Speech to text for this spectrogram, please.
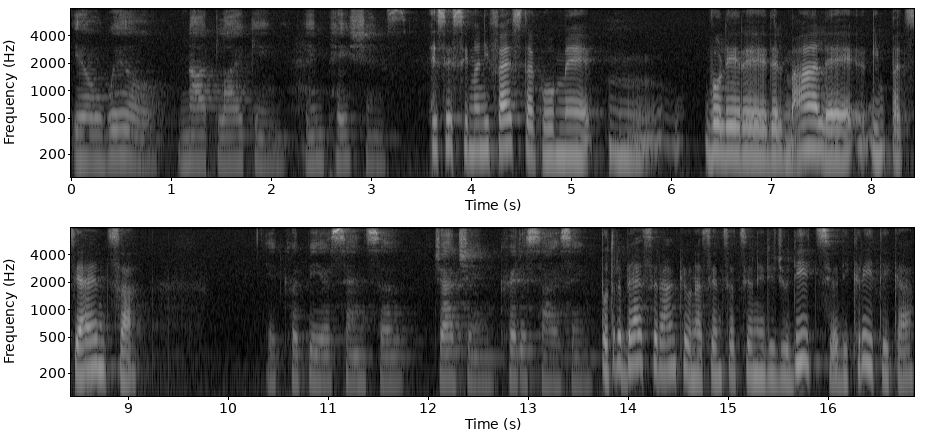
ill will, not liking, impatience. E se si manifesta come mh, volere del male, impazienza, judging, potrebbe essere anche una sensazione di giudizio, di critica,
